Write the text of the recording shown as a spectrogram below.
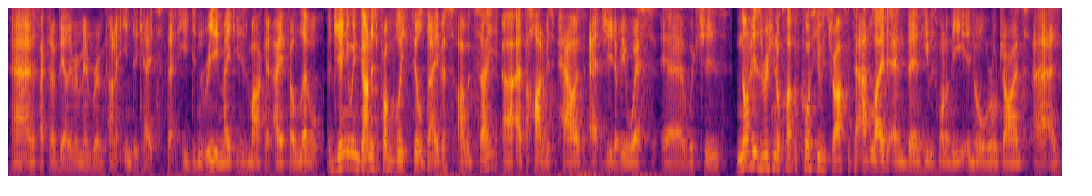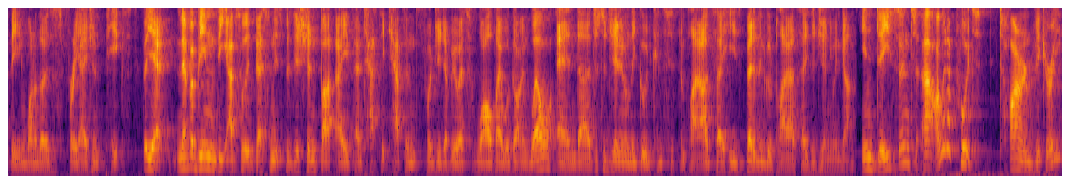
uh, and the fact that I barely remember him kind of indicates that he didn't really make his mark at AFL level. A genuine gun is probably Phil Davis, I would say, uh, at the height of his powers at GWS, uh, which is not his original club. Of course, he was drafted to Adelaide, and then he was one of the inaugural Giants uh, as being one of those free agent picks. But yeah, never been the absolute best in his position, but a fantastic captain for GWS while they were going well, and uh, just a genuinely good, consistent player. I'd say he's better than good player. I'd say he's a genuine gun. Indecent, uh, I'm going to put Tyrone Vickery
